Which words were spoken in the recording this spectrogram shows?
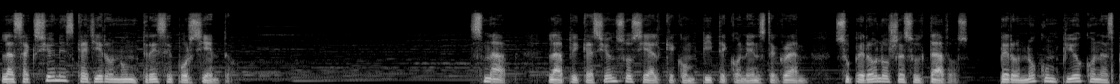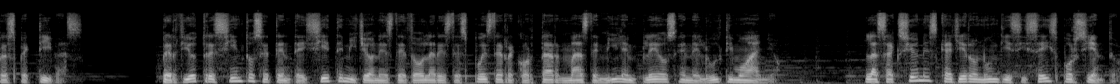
Las acciones cayeron un 13%. Snap, la aplicación social que compite con Instagram, superó los resultados, pero no cumplió con las perspectivas perdió 377 millones de dólares después de recortar más de mil empleos en el último año. Las acciones cayeron un 16%.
